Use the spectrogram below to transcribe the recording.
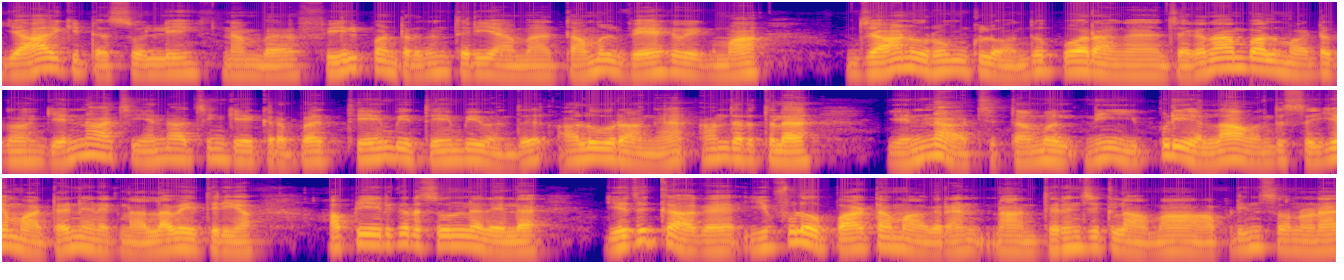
யார்கிட்ட சொல்லி நம்ம ஃபீல் பண்ணுறதுன்னு தெரியாமல் தமிழ் வேக வேகமாக ஜானு ரூம்குள்ளே வந்து போகிறாங்க ஜெகதாம்பால் மாட்டுக்கும் என்னாச்சு என்னாச்சுன்னு கேட்குறப்ப தேம்பி தேம்பி வந்து அழுகுறாங்க அந்த இடத்துல என்ன ஆச்சு தமிழ்? நீ இப்படியெல்லாம் வந்து செய்ய மாட்டேன்னு எனக்கு நல்லாவே தெரியும். அப்படி இருக்கிற சூழ்நிலையில் எதுக்காக இவ்வளோ பாட்டமாகறேன் நான் தெரிஞ்சுக்கலாமா? அப்படின்னு சொன்னோன்னே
